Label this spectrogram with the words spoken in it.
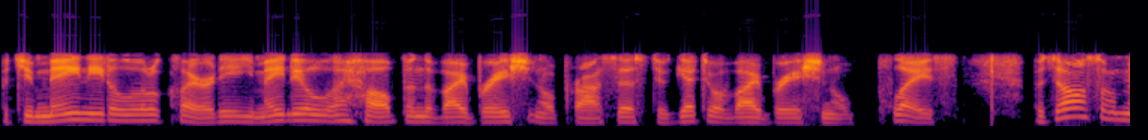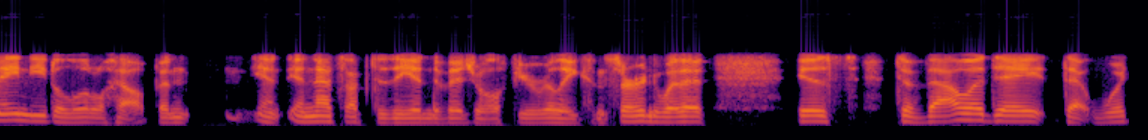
but you may need a little clarity. You may need a little help in the vibrational process to get to a vibrational place, but you also may need a little help. And and, and that's up to the individual if you're really concerned with it, is to validate that what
